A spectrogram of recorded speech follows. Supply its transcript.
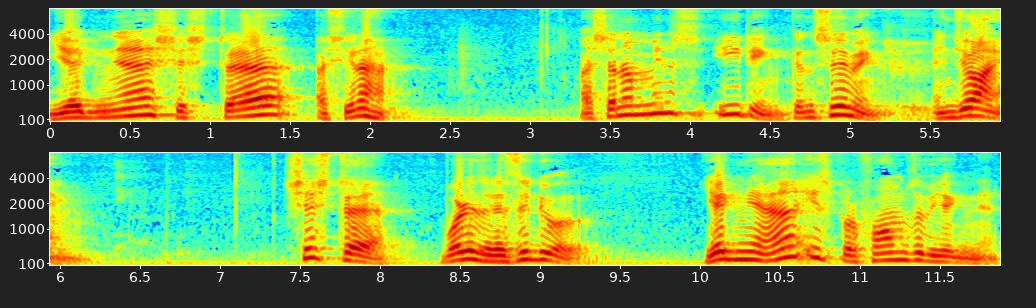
Yagna shishta ashinah. Ashanam means eating, consuming, enjoying. Shishta, what is residual? Yajna is performance of yajna.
